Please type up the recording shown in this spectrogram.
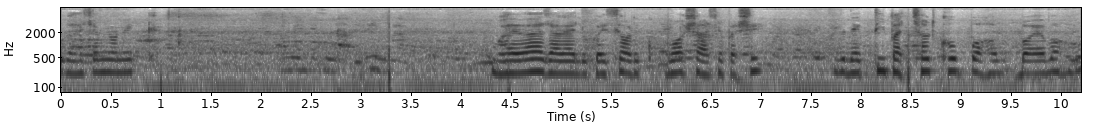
সো গাইস আমি অনেক ভয় ভয় জায়গায় লুকাইছি, অনেক কুয়াশা আশেপাশে। দেখতেই পাচ্ছ, খুব বহ- ভয়াবহ।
